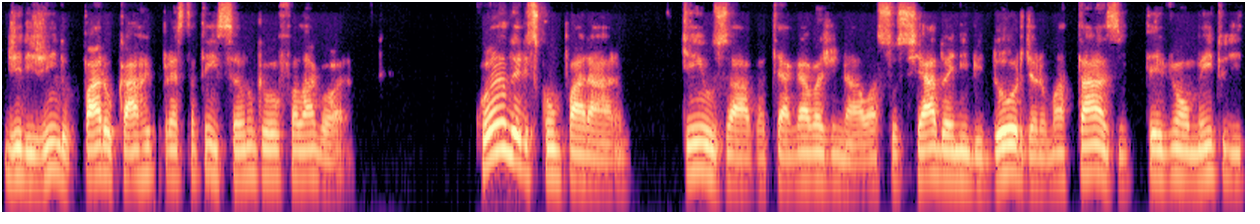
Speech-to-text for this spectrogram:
dirigindo, para o carro e presta atenção no que eu vou falar agora. Quando eles compararam quem usava TH vaginal associado a inibidor de aromatase teve um aumento de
